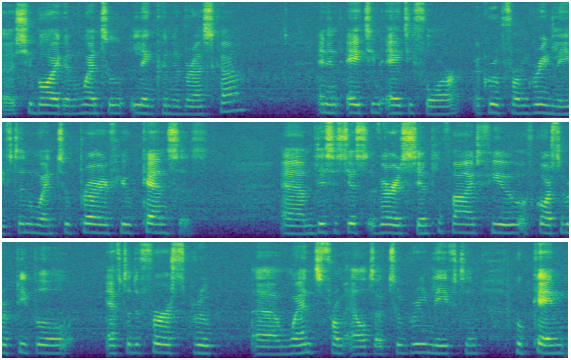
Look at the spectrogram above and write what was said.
uh, Sheboygan went to Lincoln, Nebraska, and in 1884, a group from Greenleafton went to Prairie View, Kansas. Um, this is just a very simplified view. Of course there were people after the first group uh, went from Alto to Greenleafton who came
